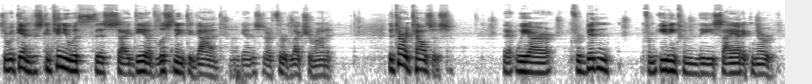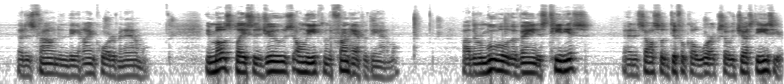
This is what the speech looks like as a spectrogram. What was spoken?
So again, let's continue with this idea of listening to God. Again, this is our third lecture on it. The Torah tells us that we are forbidden from eating from the sciatic nerve that is found in the hindquarter of an animal. In most places, Jews only eat from the front half of the animal. Uh, the removal of the vein is tedious, and it's also difficult work, so it's just easier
